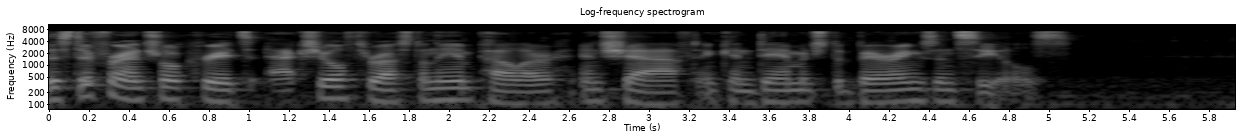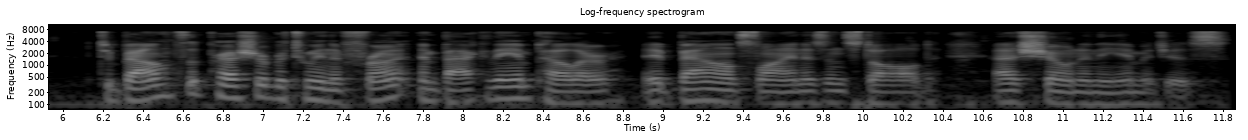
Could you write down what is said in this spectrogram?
This differential creates axial thrust on the impeller and shaft and can damage the bearings and seals. To balance the pressure between the front and back of the impeller, a balance line is installed, as shown in the images.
